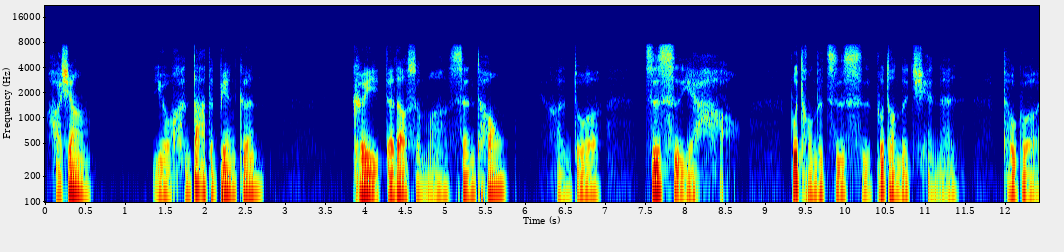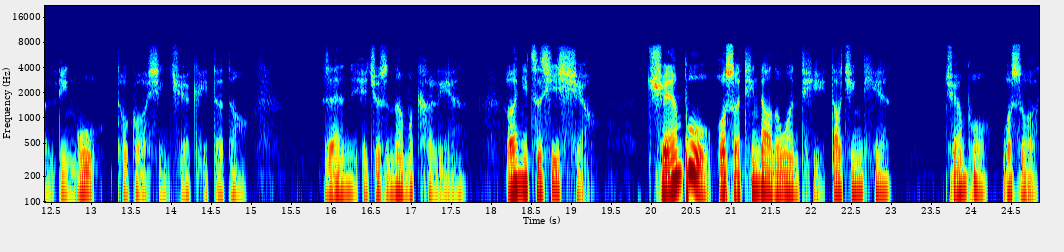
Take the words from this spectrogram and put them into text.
好像有很大的变更，可以得到什么神通，很多知识也好，不同的知识，不同的潜能，透过领悟，透过醒觉可以得到。人也就是那么可怜。而你仔细想，全部我所听到的问题，到今天，全部我所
